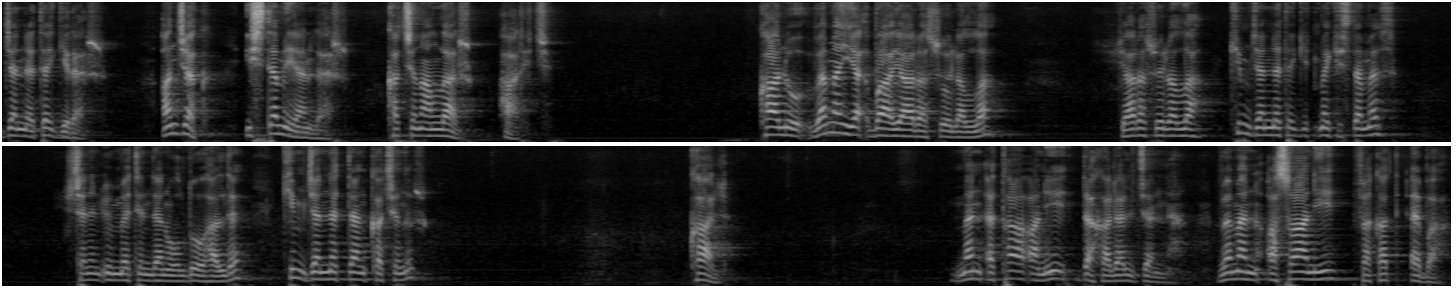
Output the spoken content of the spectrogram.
cennete girer. Ancak istemeyenler, kaçınanlar hariç. Kalu ve men ye'ba ya Resulallah Ya Resulallah kim cennete gitmek istemez? Senin ümmetinden olduğu halde kim cennetten kaçınır? Kal Men eta'ani dehalel cenne ve men asani fakat eba.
